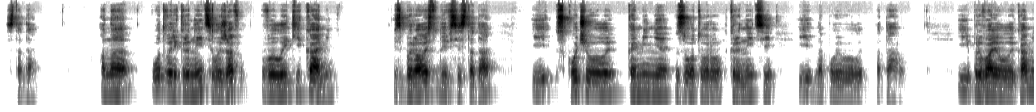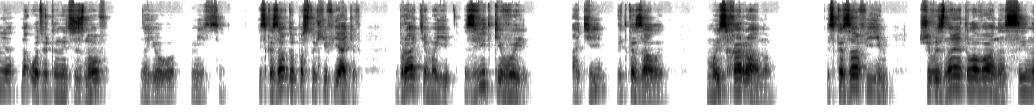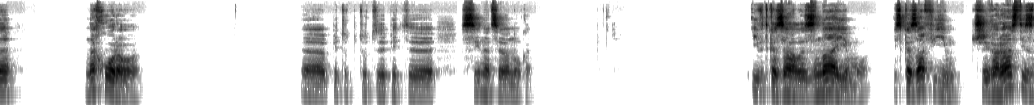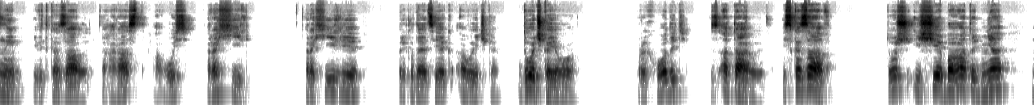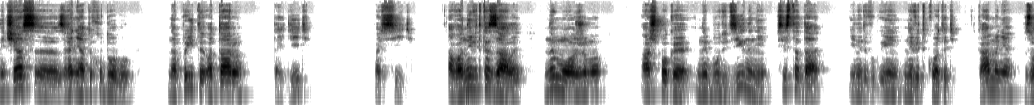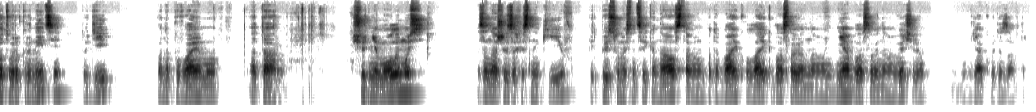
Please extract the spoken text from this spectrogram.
стада. А на отворі криниці лежав великий камінь, і збирались туди всі стада, і скочували каміння з отвору криниці і напоювали отару. І привалювали каменя на отвір криниці знов на його місце. І сказав до пастухів Яків, браття мої, звідки ви? А ті відказали, ми з Харану. І сказав їм, чи ви знаєте Лавана, сина Нахорова? Е, Під, тут, тут е, під е, сина це онука. І відказали, знаємо. І сказав їм, чи гаразд із ним? І відказали, гаразд, а ось Рахіль. Рахіль перекладається як овечка. Дочка його приходить з Атарою і сказав, тож іще багато дня не час е, зганяти худобу, напийте отару та йдіть пасіть. А вони відказали не можемо, аж поки не будуть зігнані всі стада і не, відкотить каменя з отвору криниці, тоді понапуваємо отару. Щодня молимось за наших захисників. Підписуємось на цей канал, ставимо подобайку, лайк. Благословенного дня, благословенного вечора. Дякую до завтра.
